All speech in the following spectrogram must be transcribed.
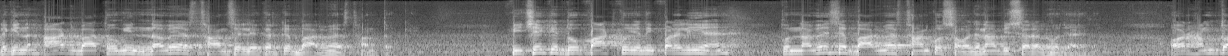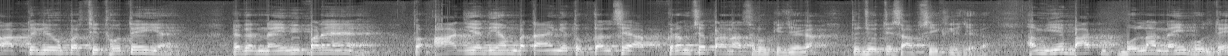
लेकिन आज बात होगी नवें स्थान से लेकर के बारहवें स्थान तक की। पीछे के दो पाठ को यदि पढ़ लिए हैं तो नवें से बारहवें स्थान को समझना भी सरल हो जाएगा। और हम तो आपके लिए उपस्थित होते ही हैं अगर नहीं भी पढ़े हैं तो आज यदि हम बताएँगे तो कल से आप क्रम से पढ़ना शुरू कीजिएगा तो ज्योतिष आप सीख लीजिएगा। हम ये बात बोलना नहीं भूलते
